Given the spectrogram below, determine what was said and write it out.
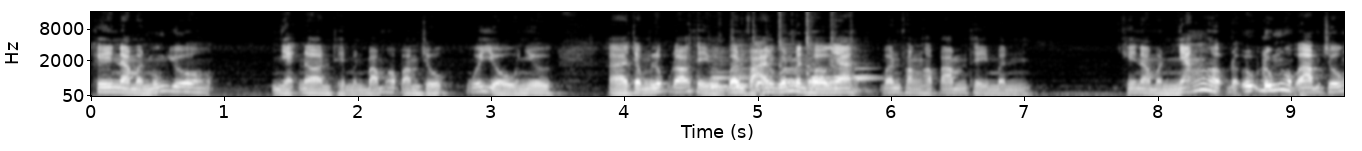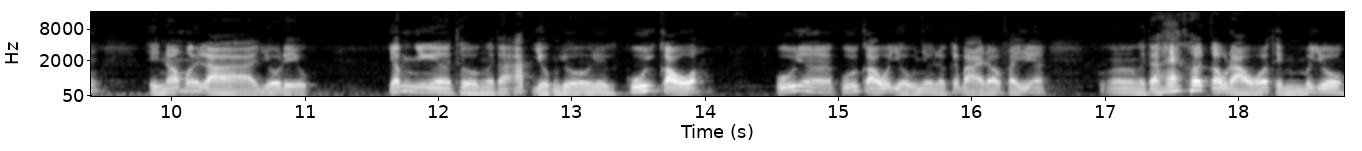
Khi nào mình muốn vô nhạc nền thì mình bấm hợp âm xuống. Ví dụ như à, trong lúc đó thì bên phải mình quýnh bình thường nha. Bên phần hợp âm thì mình khi nào mình nhắn hợp đúng hợp âm xuống thì nó mới là vô điệu giống như ờ, thường người ta áp dụng vô cuối câu á, cuối ờ, cuối câu, ví dụ như là cái bài đó phải ờ, người ta hát hết câu đầu á thì mình mới vô,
